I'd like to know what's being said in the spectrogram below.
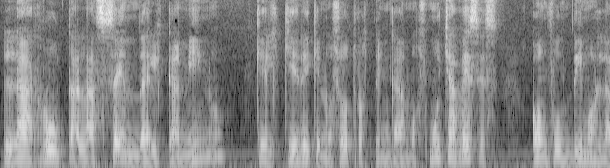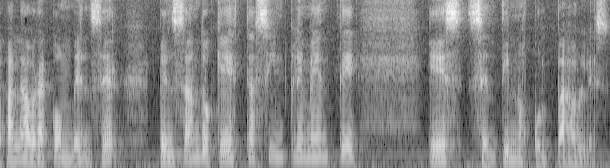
la ruta, la senda, el camino que Él quiere que nosotros tengamos. Muchas veces confundimos la palabra convencer pensando que esta simplemente es sentirnos culpables.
